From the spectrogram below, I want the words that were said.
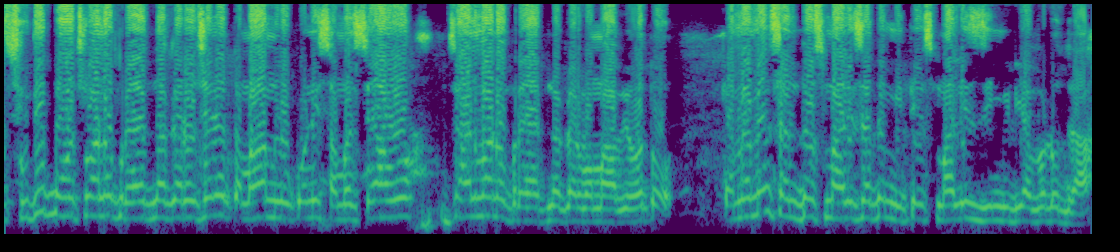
સુધી પહોંચવાનો પ્રયત્ન કર્યો છે અને તમામ લોકોની સમસ્યાઓ જાણવાનો પ્રયત્ન કરવામાં આવ્યો હતો. કેમેરામેન સંતોષ માલી સાથે મિતેશ માલી ઝી મીડિયા વડોદરા.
